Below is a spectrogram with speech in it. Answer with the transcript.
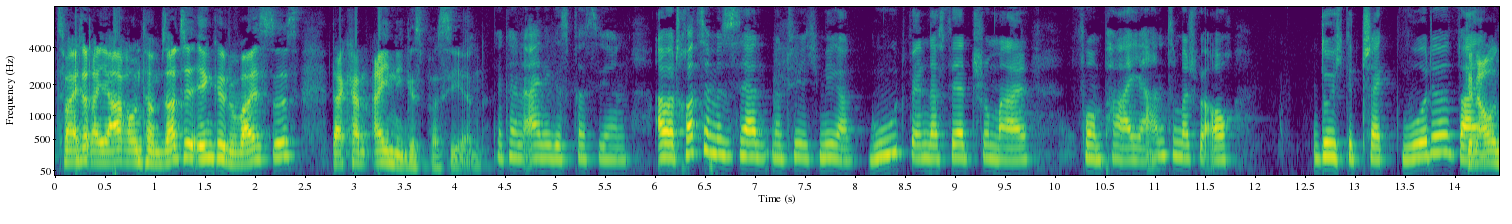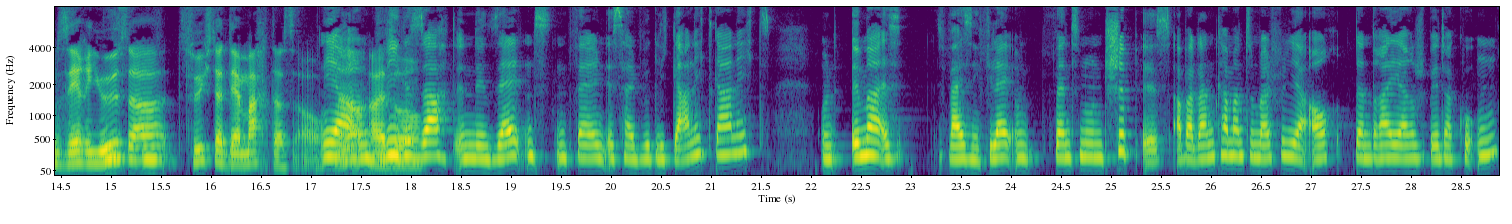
zwei, drei Jahre unterm Sattel, Inke, du weißt es, da kann einiges passieren. Da kann einiges passieren. Aber trotzdem ist es ja natürlich mega gut, wenn das Pferd schon mal vor ein paar Jahren zum Beispiel auch durchgecheckt wurde. Genau, ein seriöser Züchter, der macht das auch. Ja, ne? und also, wie gesagt, in den seltensten Fällen ist halt wirklich gar nichts, gar nichts. Und immer ist, ich weiß nicht, vielleicht, wenn es nur ein Chip ist, aber dann kann man zum Beispiel ja auch dann drei Jahre später gucken,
